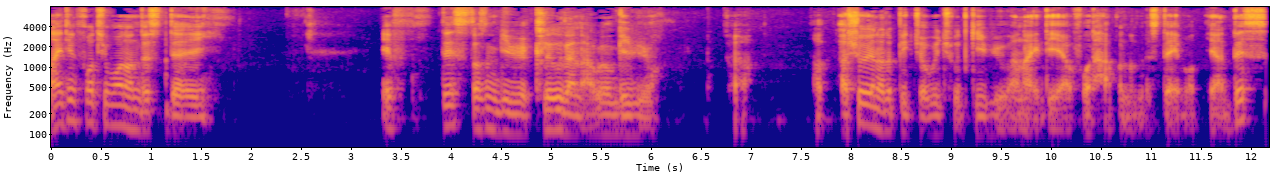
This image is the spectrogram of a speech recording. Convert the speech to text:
1941 on this day. If this doesn't give you a clue, then I will give you. Uh, I'll show you another picture which would give you an idea of what happened on this day. But yeah, this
